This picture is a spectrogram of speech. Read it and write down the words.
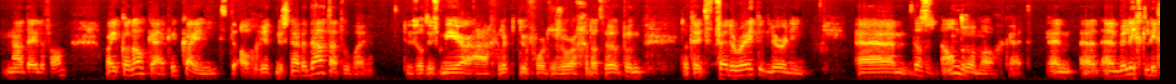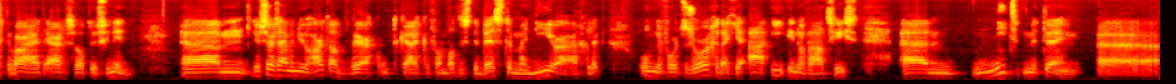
nadelen van. Maar je kan ook kijken, kan je niet de algoritmes naar de data toe brengen? Dus dat is meer eigenlijk ervoor te zorgen dat we op een, dat heet federated learning. Um, dat is een andere mogelijkheid. En, en, wellicht ligt de waarheid ergens wel tussenin. Um, dus daar zijn we nu hard aan het werk om te kijken van wat is de beste manier eigenlijk om ervoor te zorgen dat je AI-innovaties um, niet meteen uh,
